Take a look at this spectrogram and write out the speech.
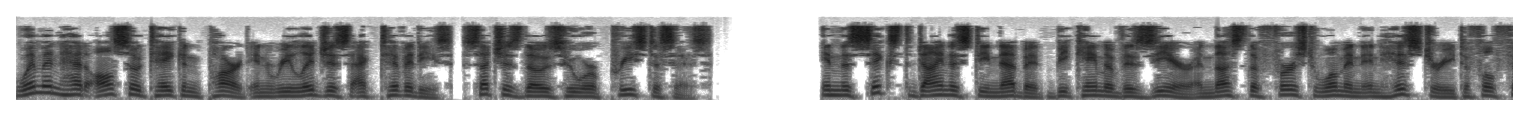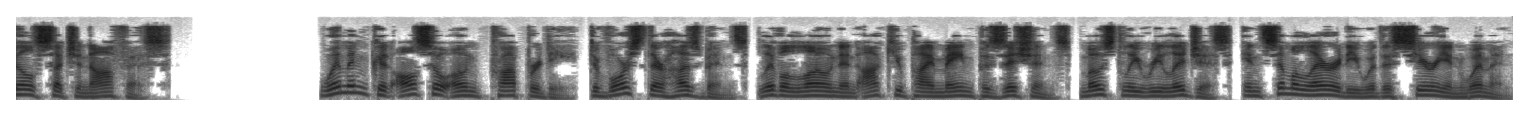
Women had also taken part in religious activities, such as those who were priestesses. In the 6th dynasty Nebet became a vizier and thus the first woman in history to fulfill such an office. Women could also own property, divorce their husbands, live alone and occupy main positions, mostly religious, in similarity with Assyrian women.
